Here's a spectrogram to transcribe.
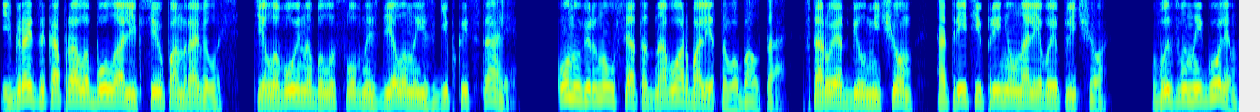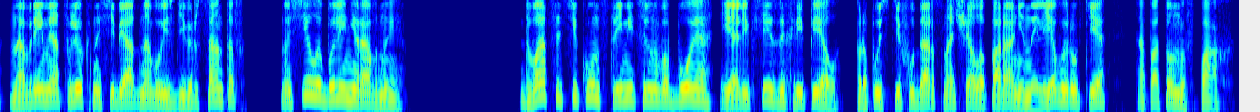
Играть за капрала Бола Алексею понравилось. Тело воина было словно сделано из гибкой стали. Он увернулся от одного арбалетного болта, второй отбил мечом, а третий принял на левое плечо. Вызванный голем на время отвлек на себя одного из диверсантов, но силы были неравны. 20 секунд стремительного боя, и Алексей захрипел, пропустив удар сначала по раненой левой руке, а потом и в пах.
